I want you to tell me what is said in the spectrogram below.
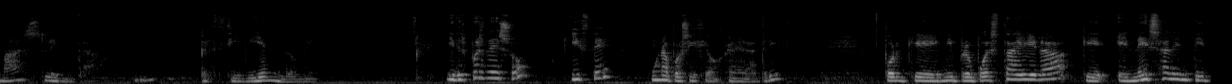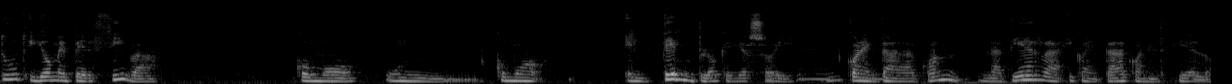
más lenta, percibiéndome. Y después de eso hice una posición generatriz, porque mi propuesta era que en esa lentitud yo me perciba como, un, como el templo que yo soy, conectada con la tierra y conectada con el cielo.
